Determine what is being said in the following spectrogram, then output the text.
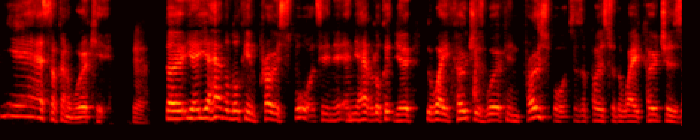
Yeah, it's not going to work here. Yeah. So yeah, you have a look in pro sports and, and you have a look at you know, the way coaches work in pro sports as opposed to the way coaches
